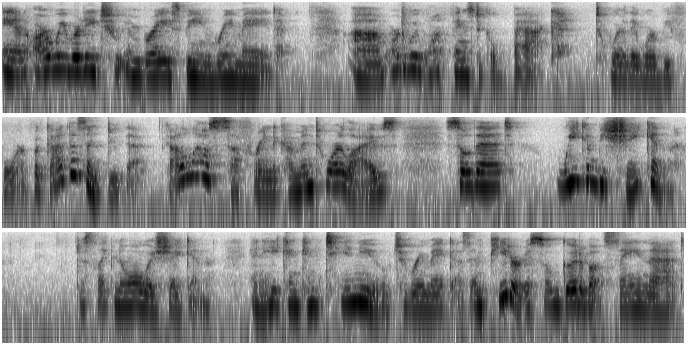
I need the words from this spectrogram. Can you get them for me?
And are we ready to embrace being remade? Um, or do we want things to go back to where they were before? But God doesn't do that. God allows suffering to come into our lives so that we can be shaken, just like Noah was shaken. And he can continue to remake us. And Peter is so good about saying that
